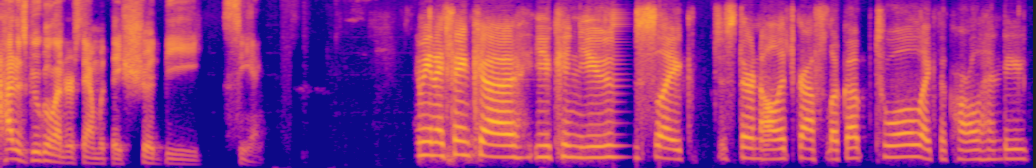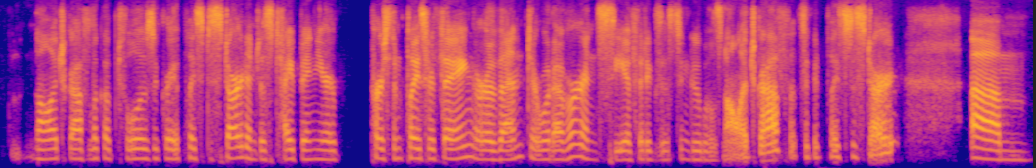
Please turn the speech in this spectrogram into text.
how does Google understand what they should be seeing? I mean, I think uh, you can use like just their knowledge graph lookup tool, like the Carl Hendy knowledge graph lookup tool is a great place to start and just type in your person, place, or thing or event or whatever and see if it exists in Google's knowledge graph. That's a good place to start. Um,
